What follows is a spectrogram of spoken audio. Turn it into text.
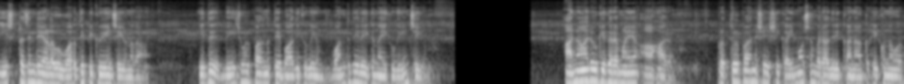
ഈസ്ട്രജന്റെ അളവ് വർദ്ധിപ്പിക്കുകയും ചെയ്യുന്നതാണ്. ഇത് ബീജോത്പാദനത്തെ ബാധിക്കുകയും വന്ധ്യതയിലേക്ക് നയിക്കുകയും ചെയ്യും. അനാരോഗ്യകരമായ ആഹാരം. പ്രത്യുൽപാദനശേഷി കൈമോശം വരാതിരിക്കാൻ ആഗ്രഹിക്കുന്നവർ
